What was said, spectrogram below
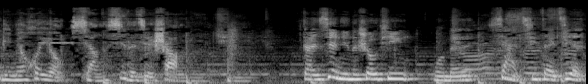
里面会有详细的介绍。感谢您的收听，我们下期再见。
